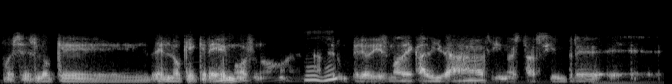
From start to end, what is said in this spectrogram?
pues es lo que en lo que creemos no hacer un periodismo de calidad y no estar siempre eh,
